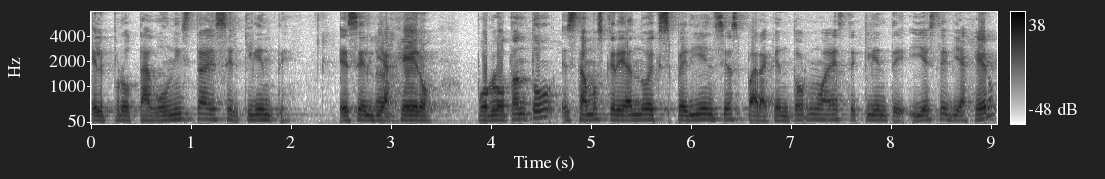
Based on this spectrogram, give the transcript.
El protagonista es el cliente, es el viajero. Por lo tanto, estamos creando experiencias para que en torno a este cliente y este viajero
